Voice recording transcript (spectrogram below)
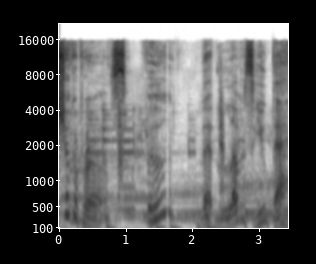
Sugar Pearls, food that loves you back.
